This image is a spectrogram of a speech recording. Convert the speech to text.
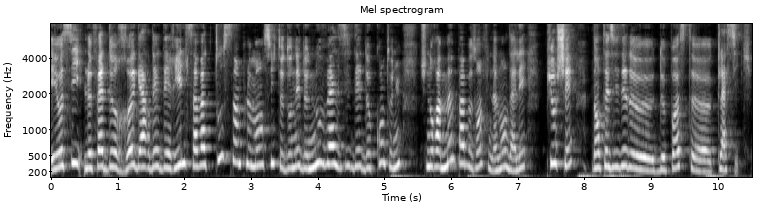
Et aussi, le fait de regarder des reels, ça va tout simplement aussi te donner de nouvelles idées de contenu. Tu n'auras même pas besoin finalement d'aller piocher dans tes idées de, de posts euh, classiques.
